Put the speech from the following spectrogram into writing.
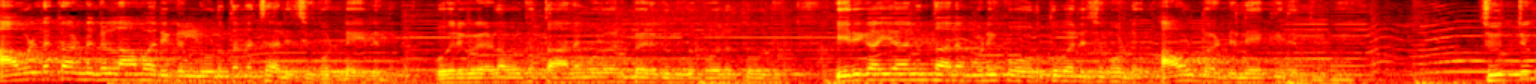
അവളുടെ കണ്ണുകൾ ആ വരികളിലൂടെ തന്നെ ചലിച്ചുകൊണ്ടേയിരുന്നു. ഒരു വേള അവൾക്ക് തലമുടി മുഴുവൻ പെരുകുന്നത് പോലെ തോന്നി. ഇരു കൈയാലും തലമുടി കോർത്തു വലിച്ചുകൊണ്ട് അവൾ ബെഡിലേക്ക് ഇരുന്നു. ചുറ്റും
